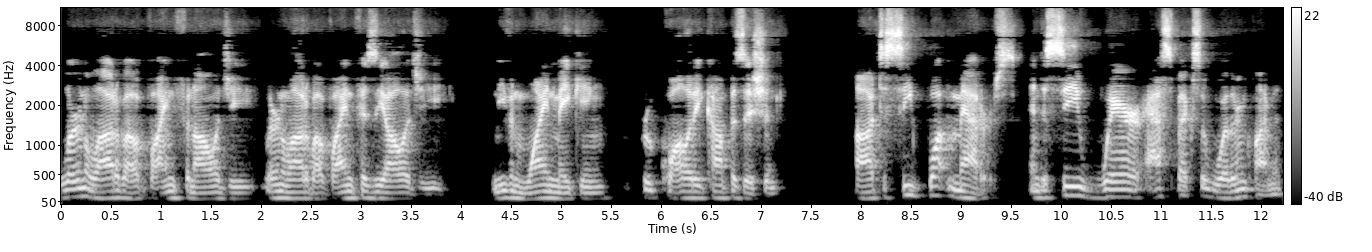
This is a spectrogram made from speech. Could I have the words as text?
learn a lot about vine phenology, learn a lot about vine physiology, and even winemaking, fruit quality composition, uh, to see what matters and to see where aspects of weather and climate,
